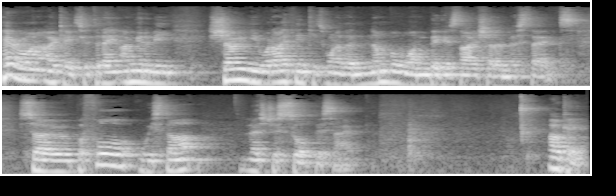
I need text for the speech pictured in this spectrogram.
Hey everyone, okay, so today I'm going to be showing you what I think is one of the number one biggest eyeshadow mistakes. So before we start, let's just sort this out. Okay,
